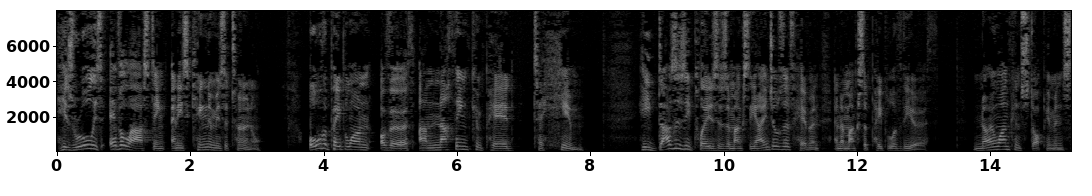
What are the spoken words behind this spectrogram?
His rule is everlasting and His kingdom is eternal. All the people on, of earth are nothing compared to Him. He does as He pleases amongst the angels of heaven and amongst the people of the earth. No one can stop Him and,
